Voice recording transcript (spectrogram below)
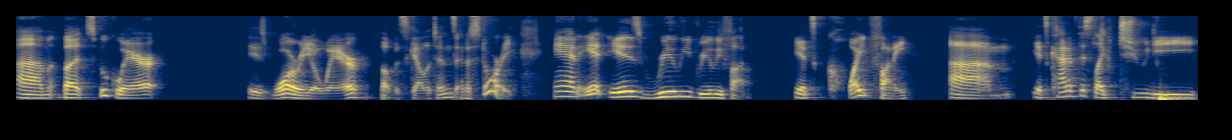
Um, but Spookware is WarioWare, but with skeletons and a story, and it is really really fun. It's quite funny. Um, it's kind of this like 2D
